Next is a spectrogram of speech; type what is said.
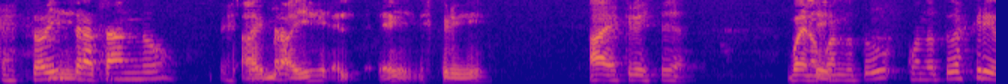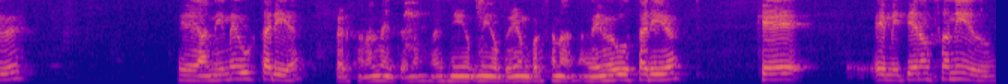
Estoy Y- tratando... estoy Ahí, tra- ahí el- eh, escribí. Ah, escribiste ya. Bueno, Sí. cuando tú cuando tú escribes, eh, a mí me gustaría, personalmente, ¿no? Es mi, mi opinión personal. A mí me gustaría que emitiera un sonido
